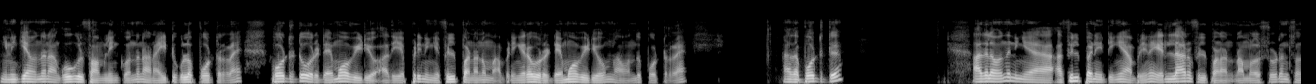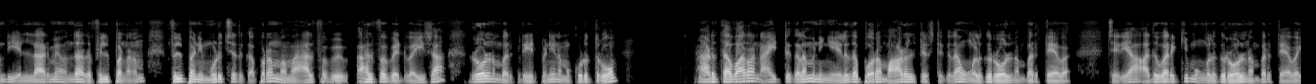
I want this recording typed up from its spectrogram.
இன்றைக்கே வந்து நான் கூகுள் ஃபார்ம் லிங்க் வந்து நான் நைட்டுக்குள்ளே போட்டுடுறேன் போட்டுட்டு ஒரு டெமோ வீடியோ அது எப்படி நீங்கள் ஃபில் பண்ணணும் அப்படிங்கிற ஒரு டெமோ வீடியோவும் நான் வந்து போட்டுடுறேன் அதை போட்டுட்டு அதில் வந்து நீங்கள் ஃபில் பண்ணிட்டீங்க அப்படின்னா எல்லாரும் ஃபில் பண்ணணும். நம்மளோட ஸ்டூடெண்ட்ஸ் வந்து எல்லாருமே வந்து அதை ஃபில் பண்ணணும். ஃபில் பண்ணி முடிச்சதுக்கப்புறம் நம்ம ஆல்ஃபபெட் ஆல்ஃபபெட் வைஸாக ரோல் நம்பர் கிரியேட் பண்ணி நம்ம கொடுத்துருவோம். அடுத்த வாரம் ஞாயிற்றுக்கிழமை நீங்கள் எழுத போகிற மாடல் டெஸ்ட்டுக்கு தான் உங்களுக்கு ரோல் நம்பர் தேவை. சரியா? அது வரைக்கும் உங்களுக்கு ரோல் நம்பர் தேவை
